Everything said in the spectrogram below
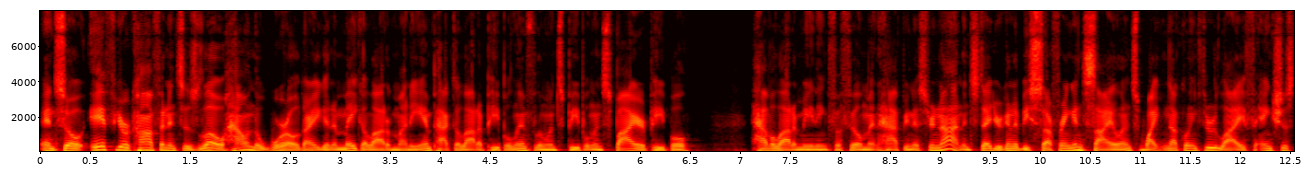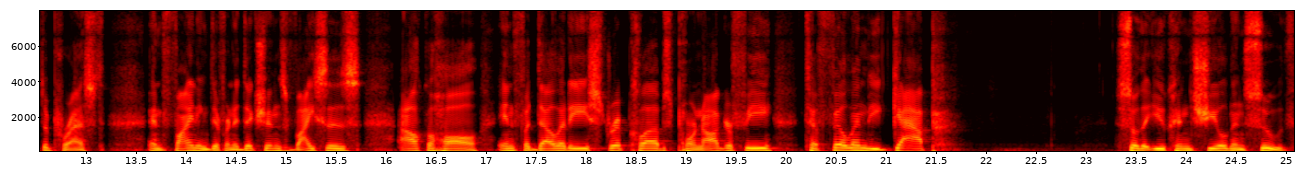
And so, if your confidence is low, how in the world are you going to make a lot of money, impact a lot of people, influence people, inspire people, have a lot of meaning, fulfillment, happiness? You're not. Instead, you're going to be suffering in silence, white knuckling through life, anxious, depressed, and finding different addictions, vices, alcohol, infidelity, strip clubs, pornography to fill in the gap so that you can shield and soothe,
